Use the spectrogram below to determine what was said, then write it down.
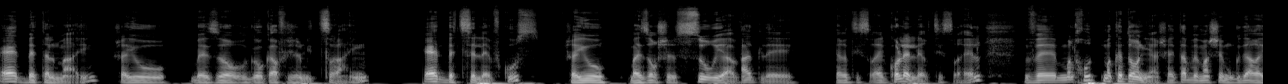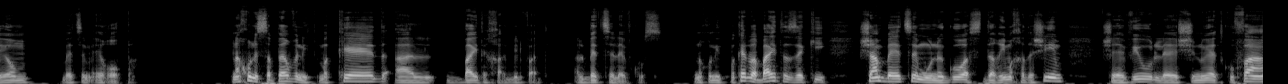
היה את בית תלמי, שהיו באזור גיאוגרפי של מצרים, את בית סלבקוס, שהיו באזור של סוריה עד לארץ ישראל, כולל ארץ ישראל, ומלכות מקדוניה, שהייתה במה שמוגדר היום בעצם אירופה. אנחנו נספר ונתמקד על בית אחד בלבד, על בית סלבקוס. אנחנו נתמקד בבית הזה כי שם בעצם הונהגו הסדרים החדשים שהביאו לשינוי התקופה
